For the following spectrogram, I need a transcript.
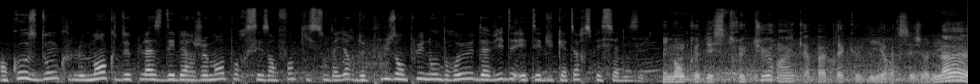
En cause donc le manque de places d'hébergement pour ces enfants qui sont d'ailleurs de plus en plus nombreux. David est éducateur spécialisé. Il manque des structures hein, capables d'accueillir ces jeunes-là,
